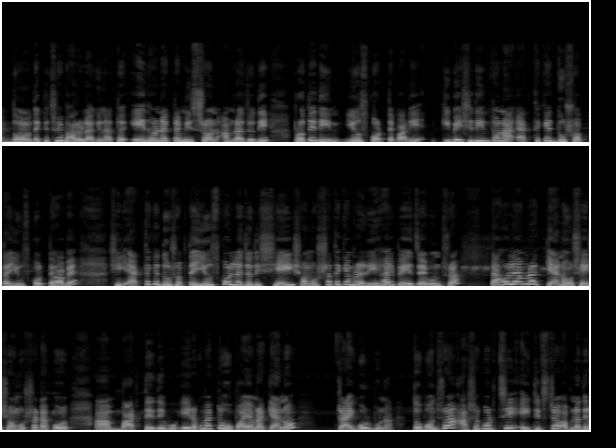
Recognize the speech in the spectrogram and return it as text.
একদম আমাদের কিছুই ভালো লাগে না। তো এই ধরনের একটা মিশ্রণ আমরা যদি প্রতিদিন ইউজ করতে পারি কি বেশি দিন তো না, এক থেকে দু সপ্তাহ ইউজ করতে হবে। সেই এক থেকে দু সপ্তাহ ইউজ করলে যদি সেই সমস্যা থেকে আমরা রেহাই পেয়ে যাই বন্ধুরা, তাহলে আমরা কেন সেই সমস্যাটা বাড়তে দেব? এরকম একটা উপায় আমরা কেন ট্রাই করব না? তো বন্ধুরা, আশা করছি এই টিপসটাও আপনাদের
